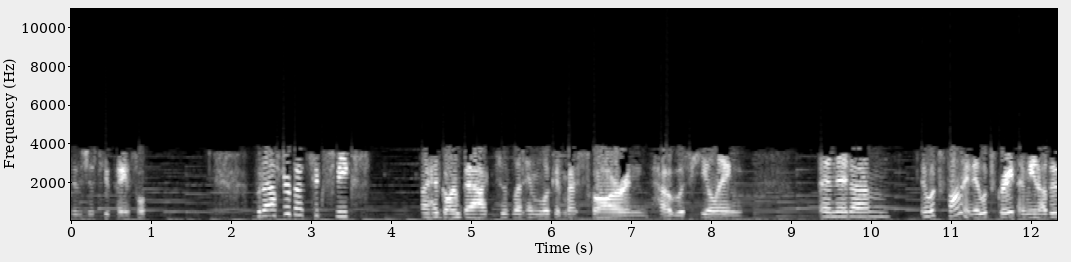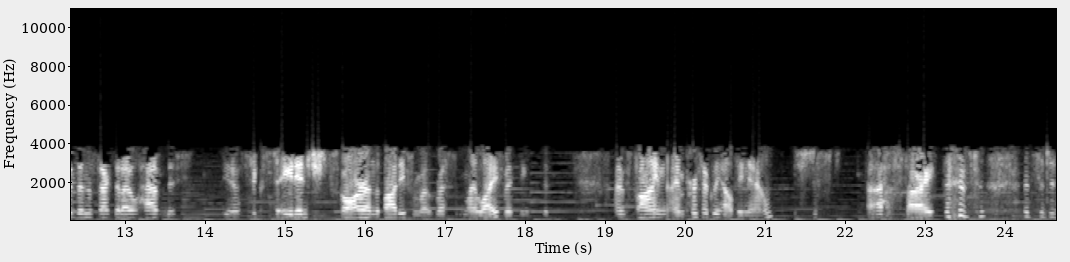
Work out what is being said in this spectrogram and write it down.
it was just too painful. But after about six weeks, I had gone back to let him look at my scar and how it was healing, and it um it looked fine. It looked great. I mean, other than the fact that I will have this you know six to eight inch scar on the body for the rest of my life, I think that I'm fine. I'm perfectly healthy now. It's just, uh, sorry. it's such a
